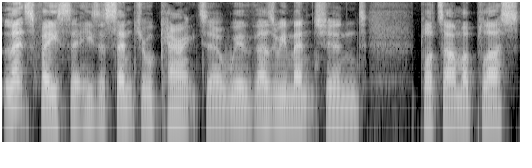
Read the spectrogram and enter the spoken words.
Let's face it, he's a central character with, as we mentioned, Plot Armor Plus.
